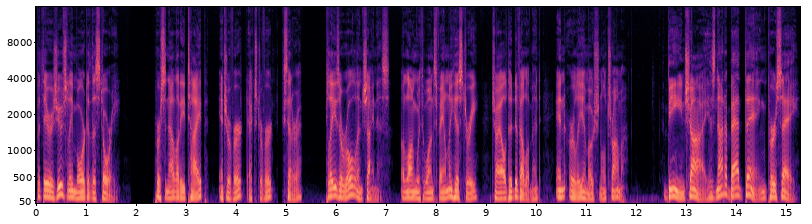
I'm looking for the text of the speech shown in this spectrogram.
but there is usually more to the story. Personality type, introvert, extrovert, etc., plays a role in shyness, along with one's family history, childhood development, and early emotional trauma. Being shy is not a bad thing per se.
